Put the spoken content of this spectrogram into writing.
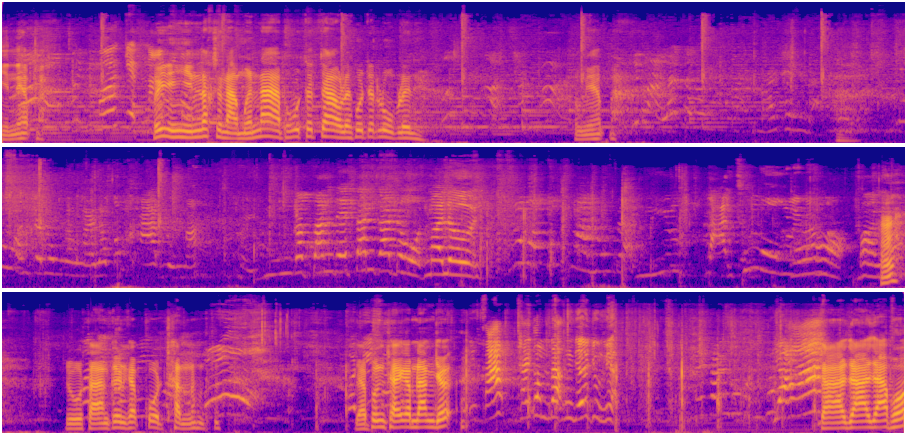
หินนะครับพ่อเก็บเฮ้ยนี่หินลักษณะเหมือนหน้าพระพุทธเจ้าเลยพระพุทธรูปเลยเนี่ยตรงนี้ครับกับตันเดตันกระโดดมาเลยหลายชั่วโมงเลยนะ ฮะ ดูทางขึ้นครับโคตรชันนะครับอย่าเพิ่งใช้กำลังเยอะครับใช้กำลังเยอะอยู่เนี่ยยาอย่าอย่าอย่าพอ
